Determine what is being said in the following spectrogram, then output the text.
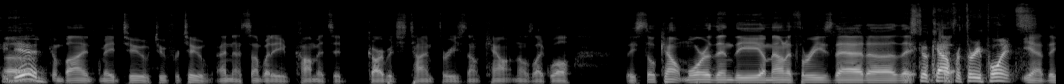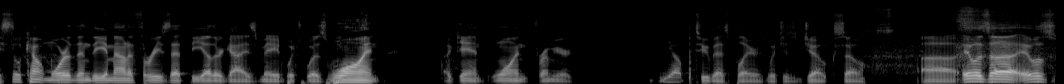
He uh, did. combined, made two, two for two. And then somebody commented, "Garbage time threes don't count." And I was like, "Well, they still count more than the amount of threes that uh, They they still count that- for three points. yeah, they still count more than the amount of threes that the other guys made, which was one. Again, one from your Yep. two best players, which is a joke. So uh, it was a it was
